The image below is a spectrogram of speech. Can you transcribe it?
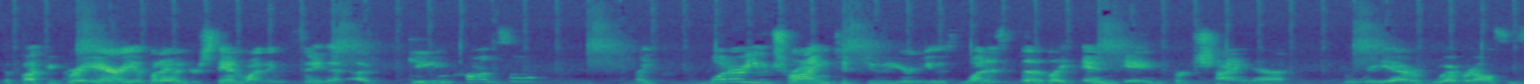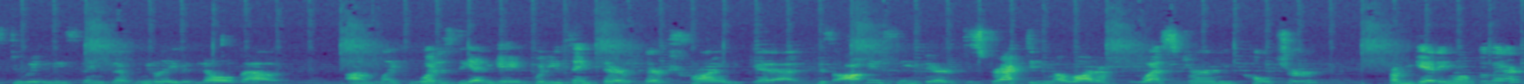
the fucking gray area, but I understand why they would say that. A game console, like what are you trying to do to your youth? What is the like end game for China, Korea, or whoever else is doing these things that we don't even know about? Um, like, what is the end game? What do you think they're they're trying to get at? Because obviously they're distracting a lot of Western culture from getting over there.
